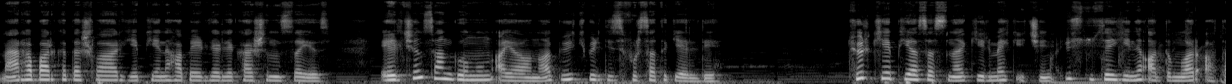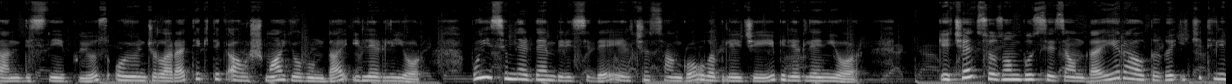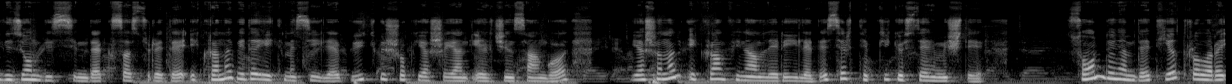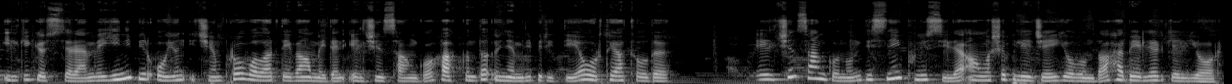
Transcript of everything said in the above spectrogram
Merhaba arkadaşlar, yepyeni haberlerle karşınızdayız. Elçin Sango'nun ayağına büyük bir dizi fırsatı geldi. Türkiye piyasasına girmek için üst düzey yeni adımlar atan Disney Plus oyunculara tek tek alışma yolunda ilerliyor. Bu isimlerden birisi de Elçin Sango olabileceği belirleniyor. Geçen sezon bu sezonda yer aldığı iki televizyon dizisinde kısa sürede ekrana veda etmesiyle büyük bir şok yaşayan Elçin Sango, yaşanan ekran finalleriyle de sert tepki göstermişti. Son dönemde tiyatrolara ilgi gösteren ve yeni bir oyun için provalar devam eden Elçin Sango hakkında önemli bir iddia ortaya atıldı. Elçin Sango'nun Disney Plus ile anlaşabileceği yolunda haberler geliyor.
